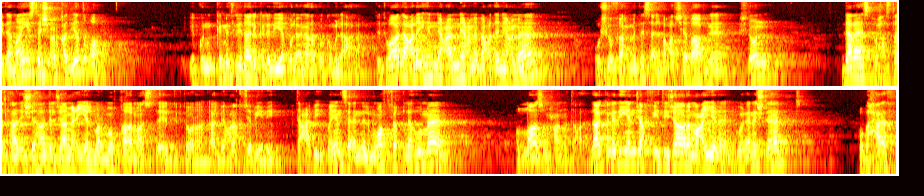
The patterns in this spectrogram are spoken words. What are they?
إذا ما يستشعر قد يطغى. يكون كمثل ذلك الذي يقول أنا ربكم الأعلى. تتوالى عليه النعم نعمة بعد نعمة. وشوف أحمد تسأل بعض شبابنا شلون درست وحصلت هذه الشهادة الجامعية المرموقة ماستر دكتوراه. قال بعرق جبيني. تعبي. وينسى أن الموفق له من؟ الله سبحانه وتعالى. ذاك الذي ينجح في تجارة معينة. يقول أنا اجتهدت وبحثت.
